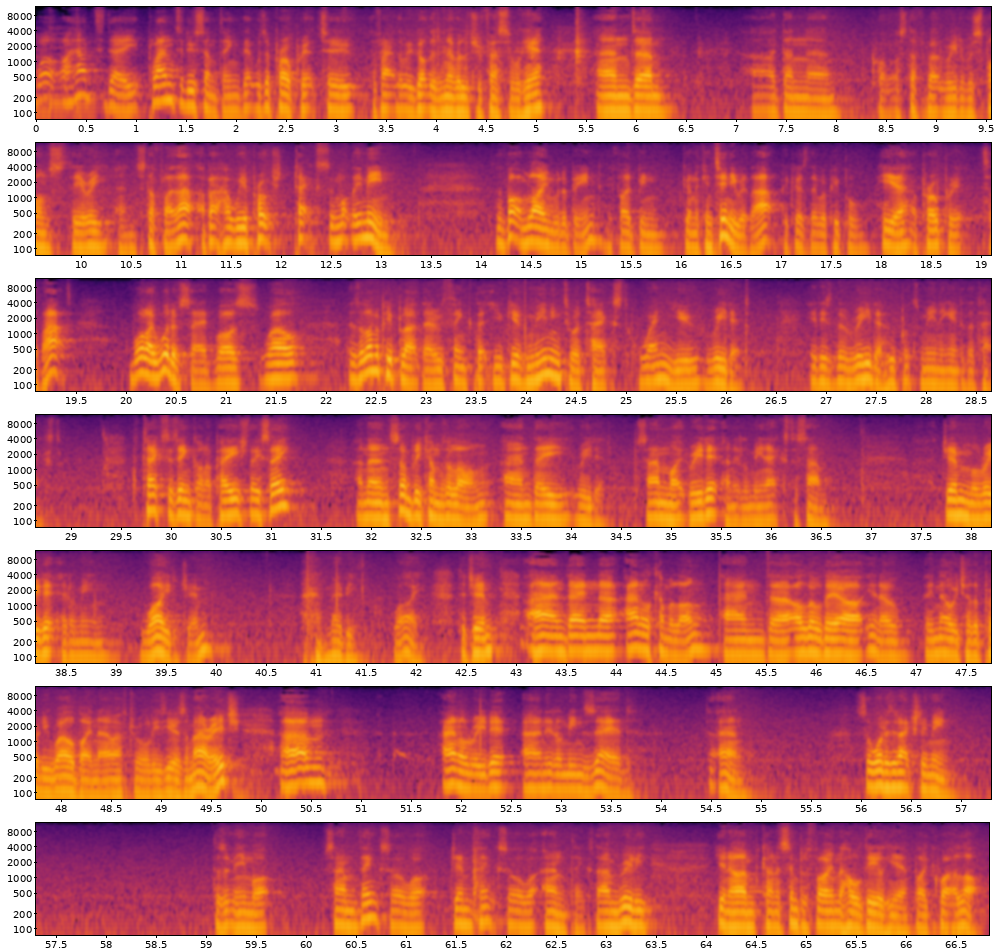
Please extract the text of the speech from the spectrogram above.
Well, I had today planned to do something that was appropriate to the fact that we've got the Geneva Literary Festival here, and um, I'd done um, quite a lot of stuff about reader response theory and stuff like that, about how we approach texts and what they mean. The bottom line would have been, if I'd been going to continue with that, because there were people here appropriate to that, what I would have said was, well, there's a lot of people out there who think that you give meaning to a text when you read it. It is the reader who puts meaning into the text. Text is ink on a page, they say, and then somebody comes along and they read it. Sam might read it and it'll mean X to Sam. Jim will read it, it'll mean Y to Jim. Maybe Y to Jim. And then uh, Anne will come along and uh, although they are, you know, they know each other pretty well by now after all these years of marriage, um, Anne will read it and it'll mean Z to Anne. So what does it actually mean? Does it mean what Sam thinks or what Jim thinks or what Anne thinks? Now I'm really, you know, I'm kind of simplifying the whole deal here by quite a lot.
